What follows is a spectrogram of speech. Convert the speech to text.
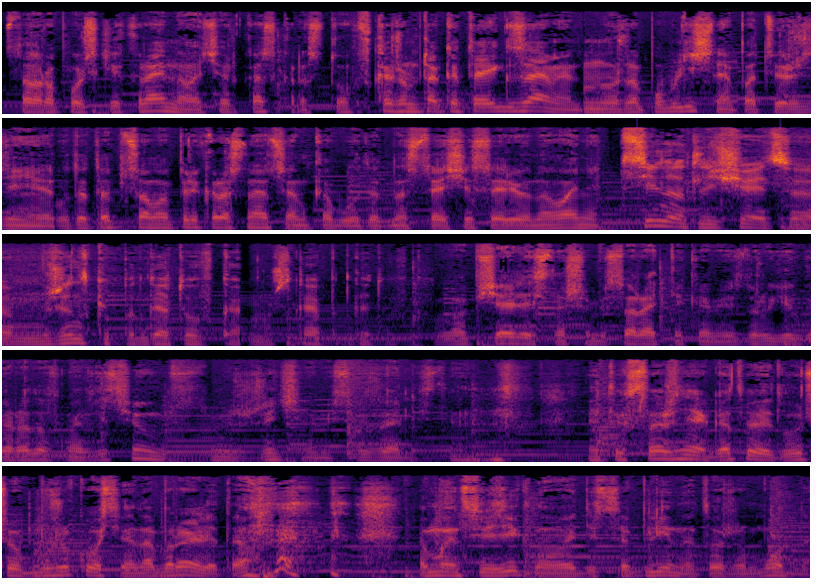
Ставропольский край, Новочеркасск, Ростов. Скажем так, это экзамен. Нужно публичное подтверждение. Вот это самая прекрасная оценка будет. Это настоящее соревнование. Сильно отличается женская подготовка, мужская подготовка? Общались с нашими соратниками из других городов. Говорят, зачем с женщинами связались? Это их сложнее готовить. Лучше бы мужиков себе набрали там. Men's physique, новая дисциплина, тоже модно.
